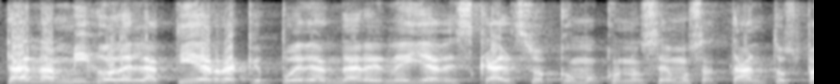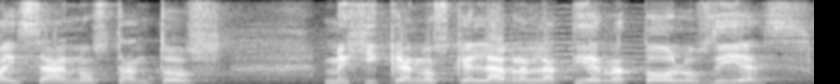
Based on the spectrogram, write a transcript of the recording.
tan amigo de la tierra que puede andar en ella descalzo, como conocemos a tantos paisanos, tantos mexicanos que labran la tierra todos los días.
